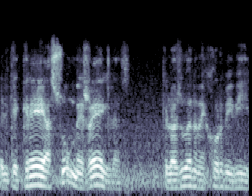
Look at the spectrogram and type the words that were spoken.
el que cree asume reglas, que lo ayudan a mejor vivir.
